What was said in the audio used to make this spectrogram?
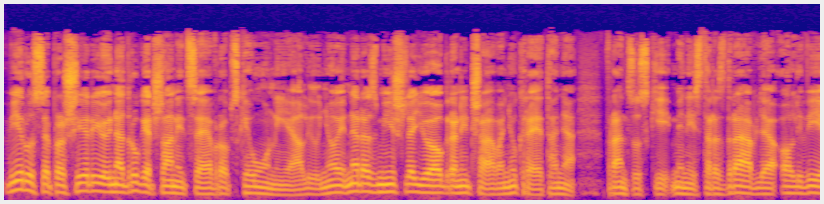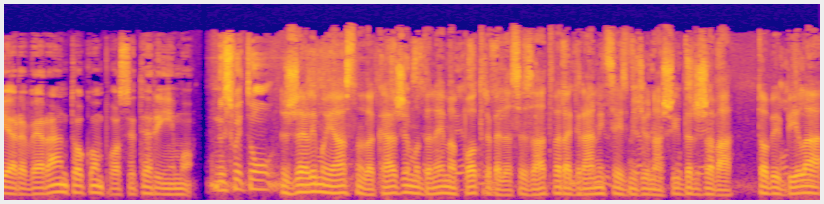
Virus se proširio i na druge članice Evropske unije, ali u njoj ne razmišljaju o ograničavanju kretanja. Francuski ministar zdravlja Olivier Veran tokom posete Rimu. Želimo jasno da kažemo da nema potrebe da se zatvara granica između naših država. To bi bila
